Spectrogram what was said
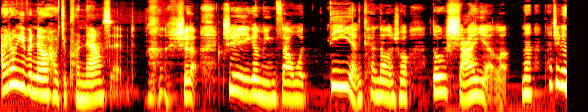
I don't even know how to pronounce it. 是的，这一个名字啊，我第一眼看到的时候都傻眼了。那它这个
